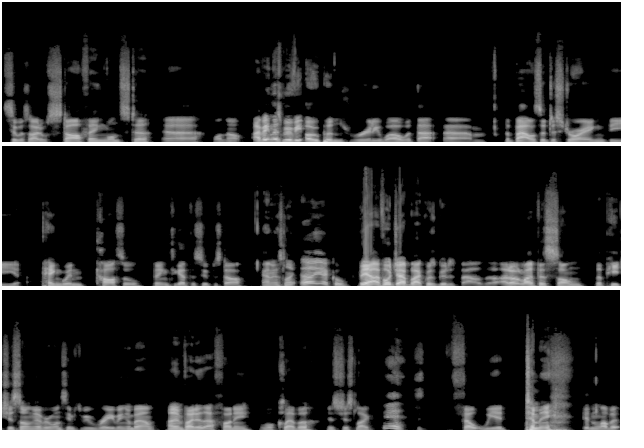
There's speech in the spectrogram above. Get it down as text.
suicidal star thing wants to uh whatnot. I think this movie opens really well with that um the Bowser destroying the penguin castle thing to get the superstar. And it's like, oh yeah, cool. But yeah, I thought Jack Black was good as Bowser. I don't like this song, the Peaches song everyone seems to be raving about. I didn't find it that funny or clever. It's just like, eh, just felt weird to me. Didn't love it.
